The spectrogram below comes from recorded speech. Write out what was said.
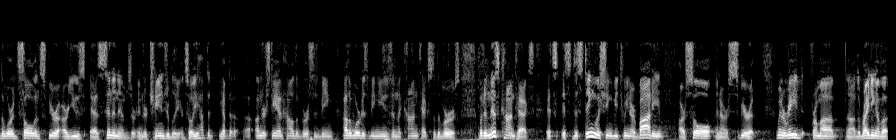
the words soul and spirit are used as synonyms or interchangeably, and so you have to you have to uh, understand how the verse is being how the word is being used in the context of the verse. But in this context, it's it's distinguishing between our body, our soul, and our spirit. I'm going to read from a, uh, the writing of a,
